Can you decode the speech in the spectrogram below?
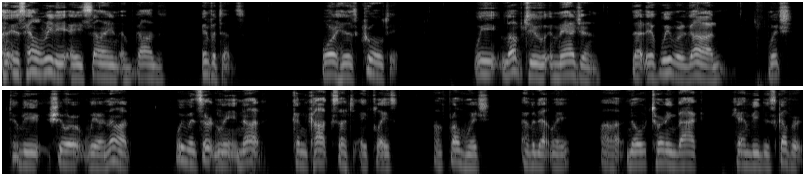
Uh, is hell really a sign of God's impotence or his cruelty? We love to imagine that if we were God, which to be sure we are not, we would certainly not concoct such a place uh, from which evidently uh, no turning back can be discovered,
